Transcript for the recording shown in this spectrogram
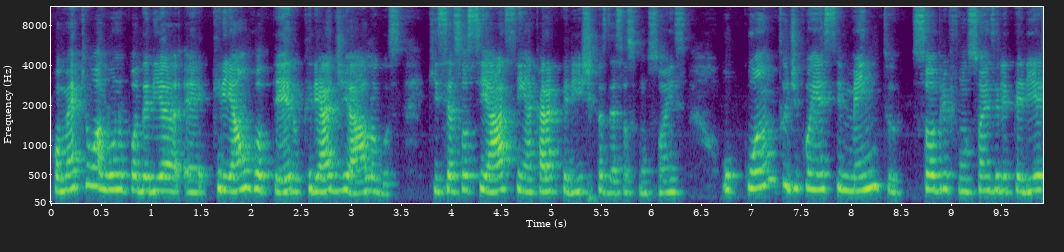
Como é que o aluno poderia é, criar um roteiro, criar diálogos que se associassem a características dessas funções? O quanto de conhecimento sobre funções ele teria,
